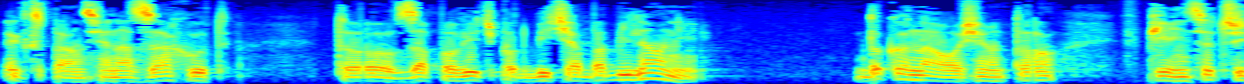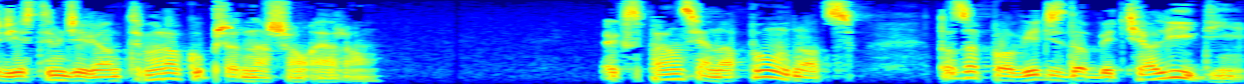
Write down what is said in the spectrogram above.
Ekspansja na zachód to zapowiedź podbicia Babilonii. Dokonało się to w 539 roku przed naszą erą. Ekspansja na północ to zapowiedź zdobycia Lidii.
